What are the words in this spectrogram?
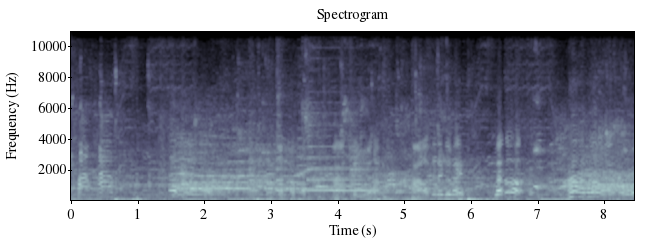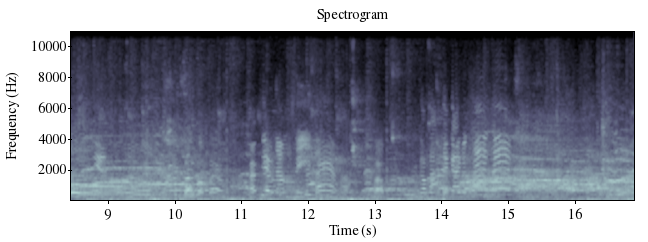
งปาล์มข้ามโอ้โหอาสี่แล้วครับเอาครับจะได้ขึ้นไหมแล้วก็ห้าเท่าครับโอ้โหได้กับแต้มแป๊บเดียวนำสี่แต้มค่ะครับกำลังจะกลายเป็นห้าแต้มโอ้โห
